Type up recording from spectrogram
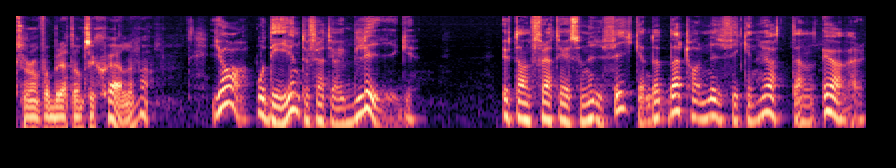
Så de får berätta om sig själva? Ja, och det är ju inte för att jag är blyg. Utan för att jag är så nyfiken. Där tar nyfikenheten över.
